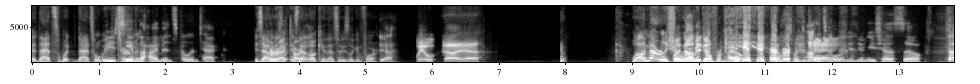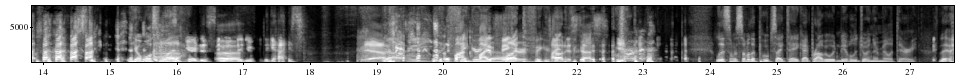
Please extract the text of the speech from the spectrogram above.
That's what that's what we, we see if the hymen's still intact. is that what he's, Correct, is that okay? That's what he's looking for. yeah. Wait, uh, yeah. Well, I'm not really sure But where we go just- from I- here. I almost went to high school in Indonesia, so you almost what? Scared to see Uh, what they do for the guys. Yeah. The fi- Finger five your finger butt, figure out if tightness you're- Listen, with some of the poops I take, I probably wouldn't be able to join their military. They,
